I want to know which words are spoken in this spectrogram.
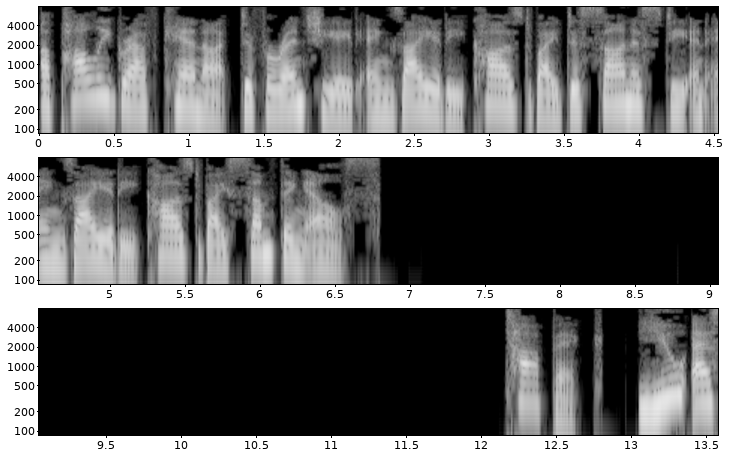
A polygraph cannot differentiate anxiety caused by dishonesty and anxiety caused by something else. Topic: U.S.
